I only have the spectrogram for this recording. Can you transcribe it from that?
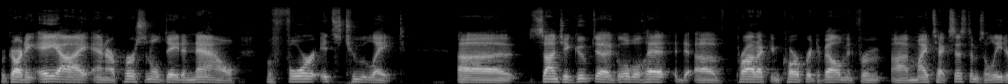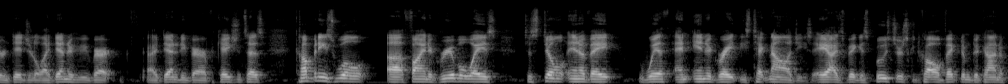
regarding AI and our personal data now before it's too late. Uh, Sanjay Gupta, global head of product and corporate development for uh, Mitek Systems, a leader in digital identity ver- identity verification, says companies will uh, find agreeable ways to still innovate with and integrate these technologies. AI's biggest boosters could call victim to kind of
